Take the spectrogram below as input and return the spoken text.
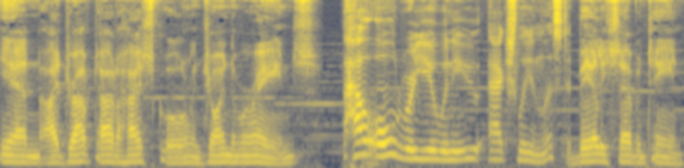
And I dropped out of high school and joined the Marines. How old were you when you actually enlisted? Barely 17.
